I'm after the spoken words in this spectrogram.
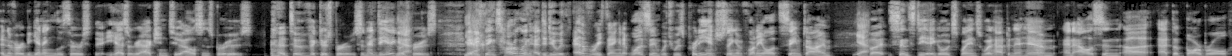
in the very beginning, Luther he has a reaction to Allison's bruise, to Victor's bruise, and then Diego's Yeah. Yeah. and he thinks Harlan had to do with everything, and it wasn't, which was pretty interesting and funny all at the same time. Yeah. But since Diego explains what happened to him and Allison uh, at the bar brawl,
